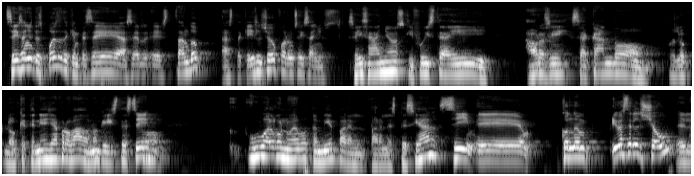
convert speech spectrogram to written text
seis años después, desde que empecé a hacer stand-up hasta que hice el show, fueron seis años. Seis años y fuiste ahí, ahora sí, sacando pues lo, lo que tenías ya probado, ¿no? Que dijiste esto. Sí. ¿Hubo algo nuevo también para el, para el especial? Sí, eh, cuando iba a hacer el show, el-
